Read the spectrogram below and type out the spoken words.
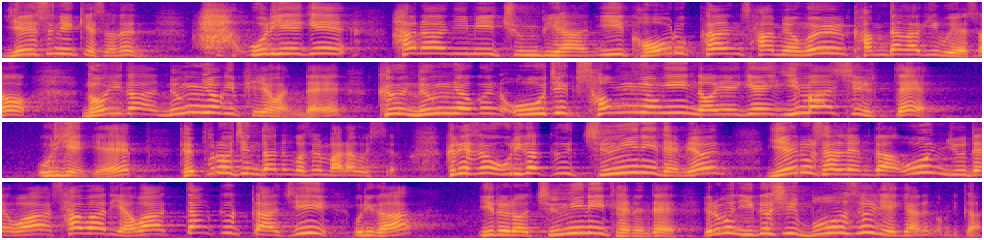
예수님께서는 우리에게 하나님이 준비한 이 거룩한 사명을 감당하기 위해서 너희가 능력이 필요한데 그 능력은 오직 성령이 너에게 임하실 때 우리에게 베풀어진다는 것을 말하고 있어요. 그래서 우리가 그 증인이 되면 예루살렘과 온 유대와 사마리아와 땅 끝까지 우리가 이르러 증인이 되는데 여러분 이것이 무엇을 얘기하는 겁니까?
